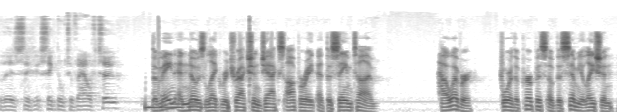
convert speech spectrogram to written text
So there's a signal to valve 2. The main and nose leg retraction jacks operate at the same time. However, for the purpose of the simulation,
